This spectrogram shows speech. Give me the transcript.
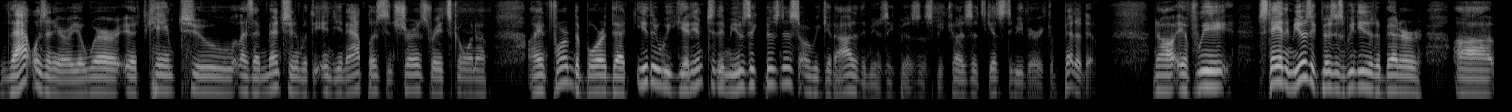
that was an area where it came to, as I mentioned, with the Indianapolis insurance rates going up. I informed the board that either we get into the music business or we get out of the music business because it gets to be very competitive. Now, if we stay in the music business, we needed a better uh,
